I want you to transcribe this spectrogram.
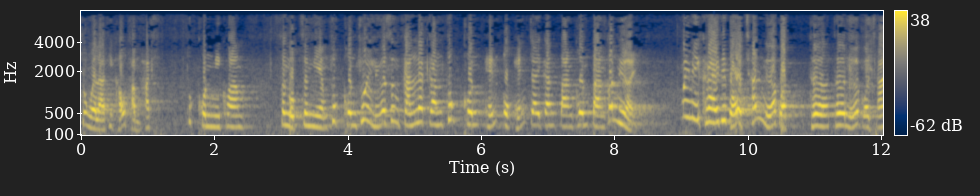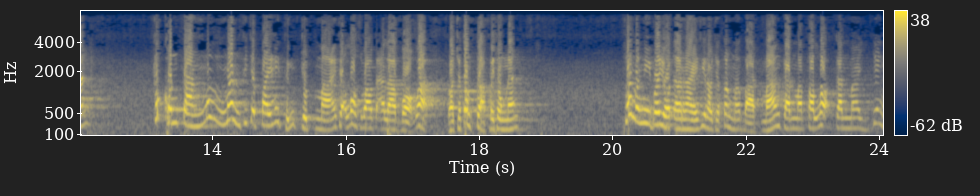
ช่วงเวลาที่เขาทำฮัจทุกคนมีความ สงบเสงี่ยมทุกคนช่วยเหลือ ซึ่งกันและกันทุกคนเห็นอกเห็นใจกันต่างคนต่างก็เหนื่อย ไม่มีใครที่บอกว่าฉันเหนือกว่าเธอ เธอเหนือกว่าฉันทุกคนต่างมุ่งมั่นที่จะไปให้ถึงจุดหมายที่อัลลอฮฺสุบไบร์ตะลาบอกว่า เราจะต้องกลับไปตรงนั้นแล้วมันมีประโยชน์อะไรที่เราจะต้องมาบาดหมางกันมาทะเลาะกันมาแย่ง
